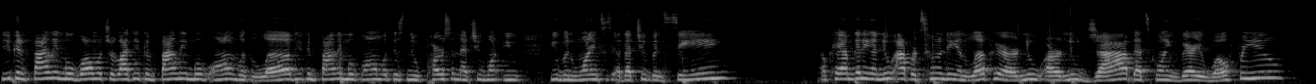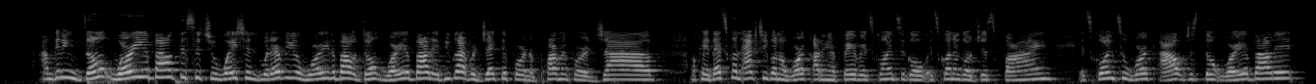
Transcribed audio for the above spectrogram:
You can finally move on with your life. You can finally move on with love. You can finally move on with this new person that you want you you've been wanting to that you've been seeing. Okay, I'm getting a new opportunity in love here, or a new or a new job that's going very well for you. I'm getting, don't worry about the situation. Whatever you're worried about, don't worry about it. If you got rejected for an apartment, for a job, okay, that's going to actually going to work out in your favor. It's going to go, it's going to go just fine. It's going to work out. Just don't worry about it.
